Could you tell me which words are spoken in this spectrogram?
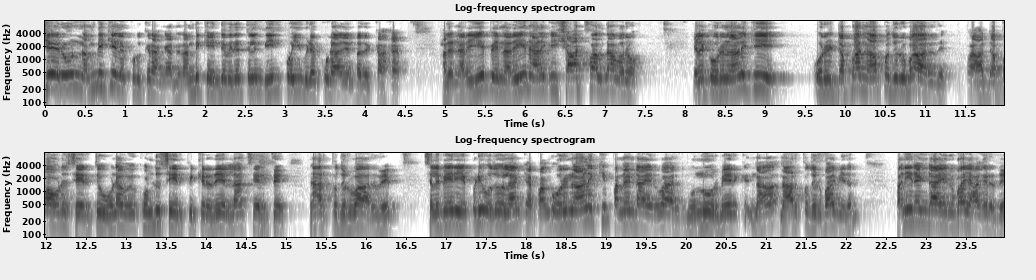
சேரும்னு நம்பிக்கையில கொடுக்குறாங்க. அந்த நம்பிக்கை எந்த விதத்திலும் வீண் போய் விடக்கூடாது என்பதற்காக. அதை நிறைய பேர் நிறைய நாளைக்கு ஷார்ட் ஃபால் தான் வரும். எனக்கு ஒரு நாளைக்கு ஒரு டப்பா நாற்பது ரூபாய் ஆறுது. டப்பாவோட சேர்த்து உணவு கொண்டு சேர்ப்பிக்கிறது எல்லாம் சேர்த்து நாற்பது ரூபாய் ஆறுது. சில பேர் எப்படி உதவலாம் கேட்பாங்க. ஒரு நாளைக்கு பன்னெண்டாயிரம் ரூபாய் இருக்குது முந்நூறு பேருக்கு நா நாற்பது ரூபாய் வீதம். பனிரெண்டாயிரம் ரூபாய் ஆகிறது.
